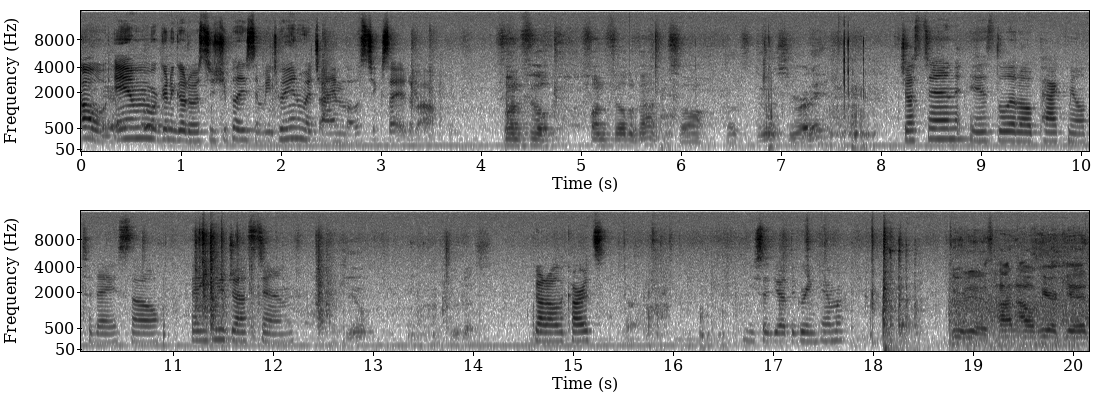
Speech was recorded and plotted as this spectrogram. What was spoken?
Oh, and we're gonna go to a sushi place in between, which I am most excited about. fun filled, fun filled event. So let's do this. You ready? Justin is the little pack meal today, so thank you, Justin. Thank you. Do this. Got all the cards? Yeah. You said you had the green camera? Dude, it is hot out here, kid.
